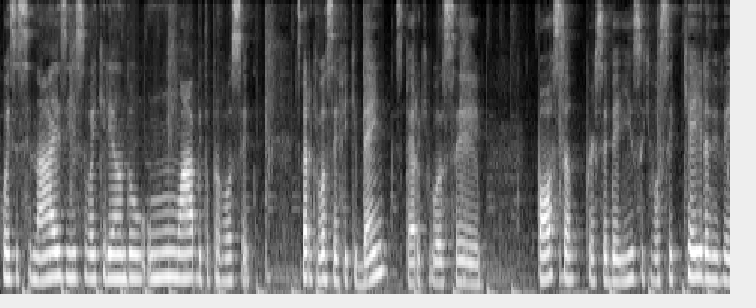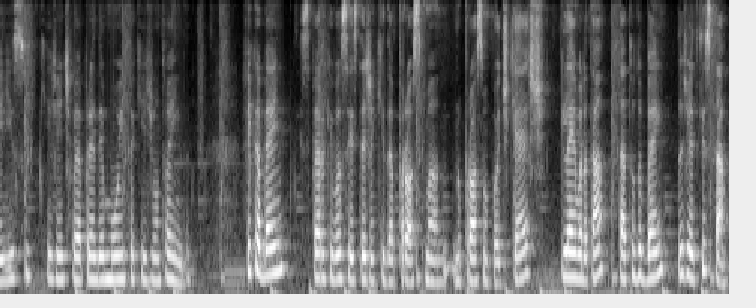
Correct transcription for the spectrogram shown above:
com esses sinais e isso vai criando um hábito para você. Espero que você fique bem, espero que você possa perceber isso, que você queira viver isso, que a gente vai aprender muito aqui junto ainda. Fica bem, espero que você esteja aqui da próxima, no próximo podcast. lembra, tá? Tá tudo bem do jeito que está.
